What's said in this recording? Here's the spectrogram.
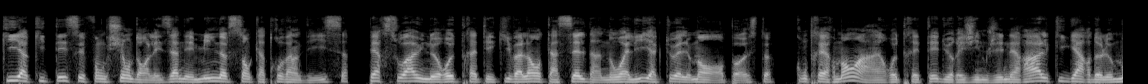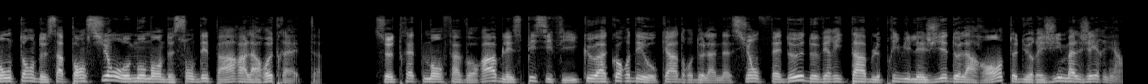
qui a quitté ses fonctions dans les années 1990, perçoit une retraite équivalente à celle d'un Wali actuellement en poste, contrairement à un retraité du régime général qui garde le montant de sa pension au moment de son départ à la retraite. Ce traitement favorable et spécifique accordé au cadre de la nation fait d'eux de véritables privilégiés de la rente du régime algérien.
